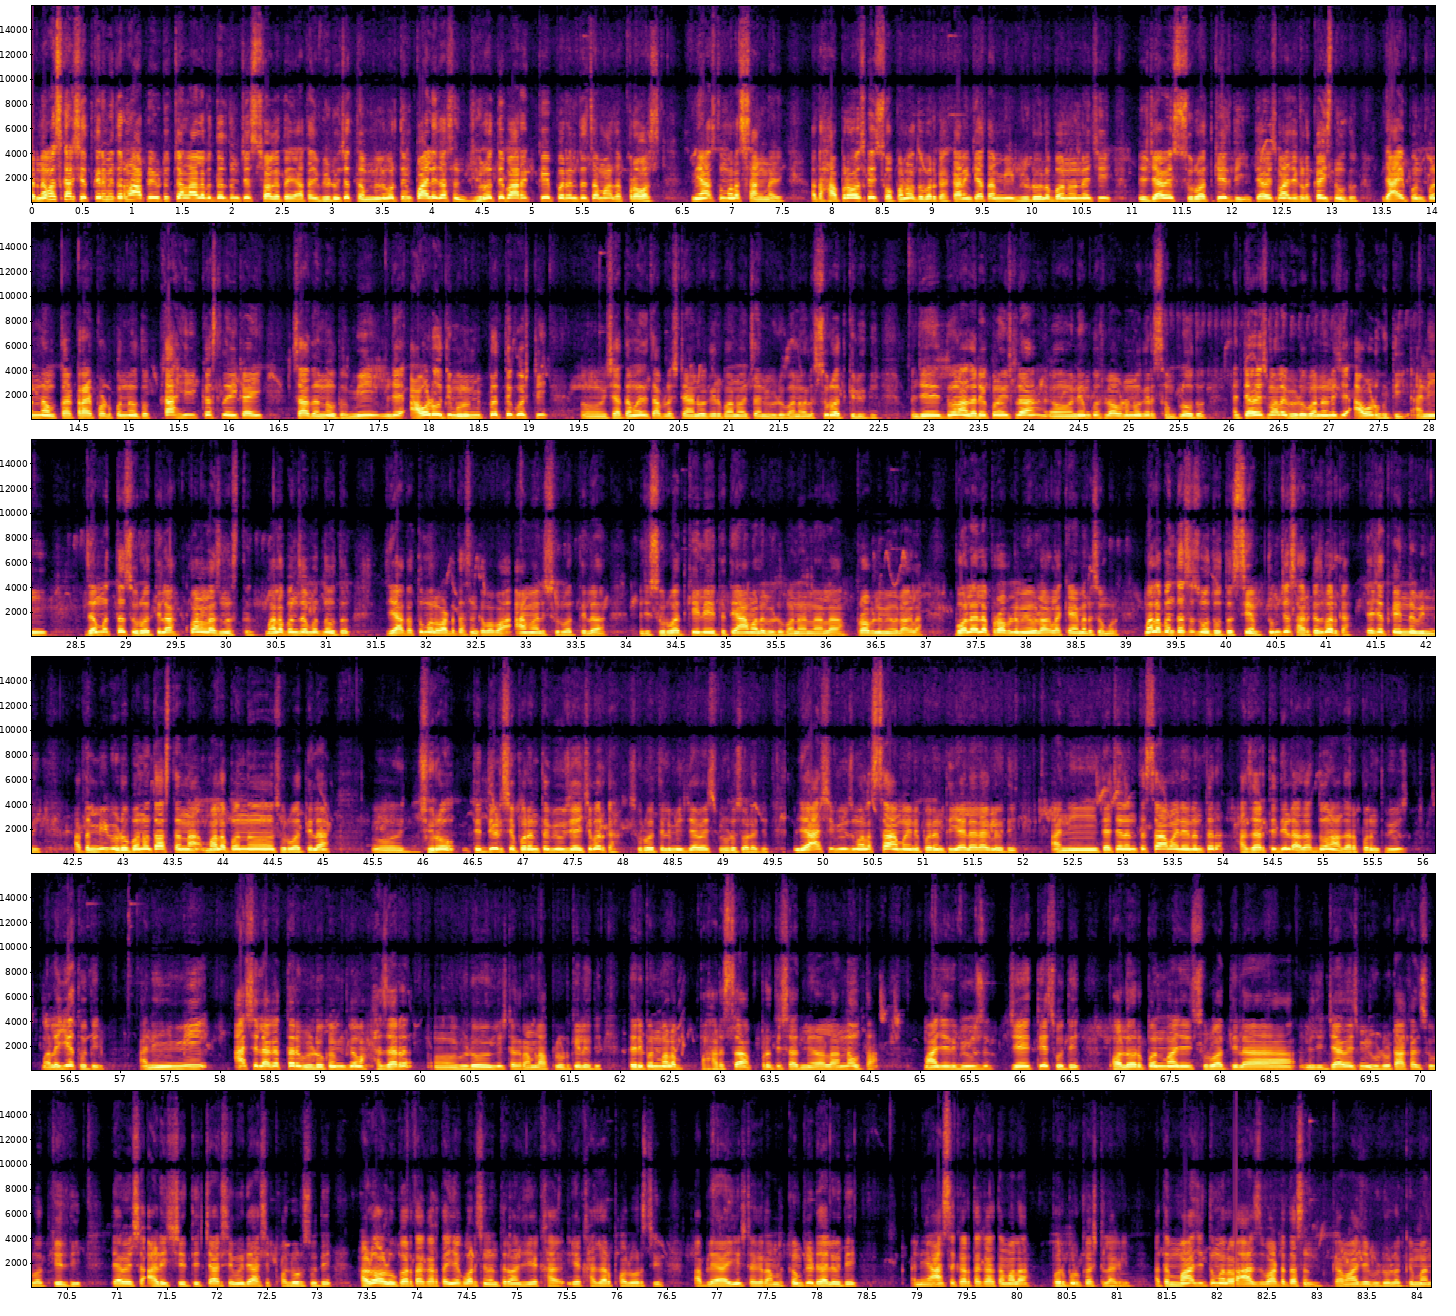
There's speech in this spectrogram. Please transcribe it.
तर नमस्कार शेतकरी मित्रांनो आपल्या युट्यूब चॅनलबद्दल तुमचे स्वागत आहे. आता व्हिडिओच्या थंबनेलवर तुम्ही पाहिलेच असेल झिरो ते बारा के माझा प्रवास. मी आज तुम्हाला सांगणार आहे. आता हा प्रवास काही सोपा नव्हता बरं का कारण की आता मी व्हिडिओला बनवण्याची ज्यावेळेस सुरुवात केली ती त्यावेळेस माझ्याकडे काहीच नव्हतं. म्हणजे आयफोन पण नव्हता ट्रायपॉड पण नव्हतं काही कसलंही काही साधन नव्हतं. मी म्हणजे आवड होती म्हणून मी प्रत्येक गोष्टी शेतामध्येच आपलं स्टँड वगैरे बनवायचं आणि व्हिडिओ बनवायला सुरुवात केली होती. म्हणजे दोन हजार एकोणीसला नेमकंच लॉकडाऊन वगैरे संपलं होतं आणि त्यावेळेस मला व्हिडिओ बनवण्याची आवड होती आणि जमत तर सुरुवातीला कोणालाच नसतं. मला पण जमत नव्हतं. जे आता तुम्हाला वाटत असेल का बाबा आम्हाला सुरुवातीला म्हणजे सुरुवात केली तर ते आम्हाला व्हिडिओ बनवण्याला प्रॉब्लेम येऊ लागला बोलायला प्रॉब्लेम येऊ लागला कॅमेरासमोर मला पण तसंच होत होतं सेम तुमच्यासारखंच बरं का? त्याच्यात काही नवीन नाही. आता मी व्हिडिओ बनवत असताना मला पण सुरुवातीला झिरो ते दीडशेपर्यंत व्ह्यूज यायचे बरं का. सुरुवातीला मी ज्यावेळेस व्हिडिओ सोडायचे म्हणजे असे व्ह्यूज मला सहा महिन्यापर्यंत यायला लागले होते. आणि त्याच्यानंतर सहा महिन्यानंतर हजार ते दीड हजार दोन हजारपर्यंत व्ह्यूज मला येत होते. आणि मी असे लगातार व्हिडिओ कमीत कमी हजार व्हिडिओ इंस्टाग्रामला अपलोड केले होते. तरी पण मला फारसा प्रतिसाद मिळाला नव्हता. माझे व्ह्यूज जे तेच होते. फॉलोअर पण माझे सुरुवातीला म्हणजे ज्यावेळेस मी व्हिडिओ टाकायला सुरुवात केली ती त्यावेळेस अडीचशे ते चारशेमध्ये असे फॉलोअर्स होते. हळूहळू करता करता एक वर्षानंतर माझे एक हा एक हजार फॉलोअर्स आपल्या इंस्टाग्रामला कंप्लीट झाले होते. आणि असं करता करता मला भरपूर कष्ट लागले. आता माझे तुम्हाला आज वाटत असेल का माझ्या व्हिडिओला किमान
